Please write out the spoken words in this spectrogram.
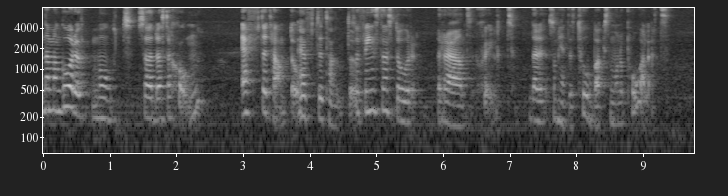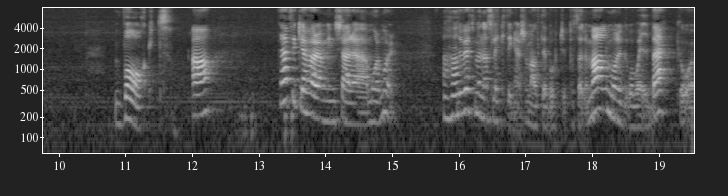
när man går upp mot Södra station efter Tanto Efter Tanto. så finns det en stor röd skylt där det, som heter Tobaksmonopolet. Vagt. Ja. Det här fick jag höra av min kära mormor. Aha. Du vet mina släktingar som alltid har bott på Södermalm och det går way back och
